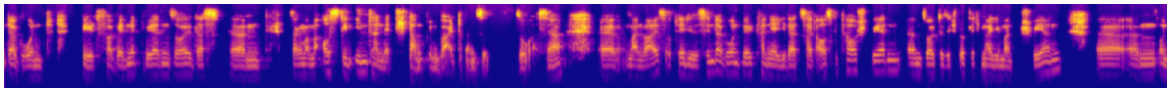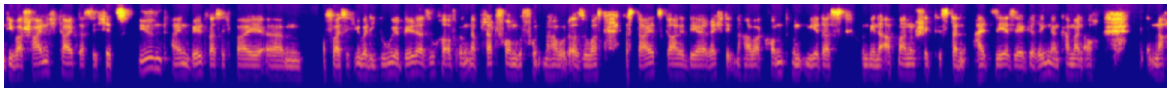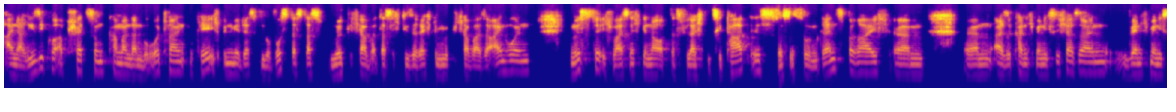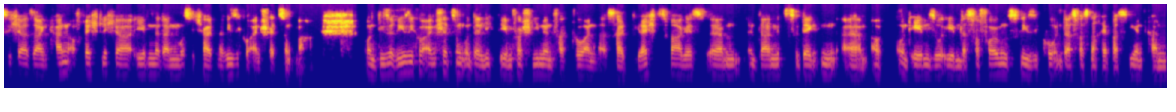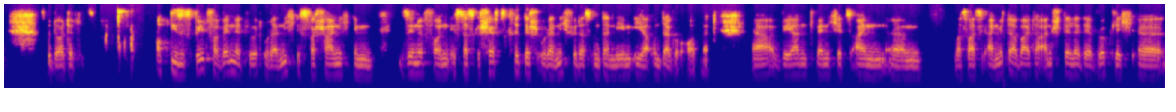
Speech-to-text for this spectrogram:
Hintergrundbild verwendet werden soll, das, ähm, sagen wir mal, aus dem Internet stammt im weiteren Sinn sowas, ja. Äh, man weiß, okay, dieses Hintergrundbild kann ja jederzeit ausgetauscht werden, ähm, sollte sich wirklich mal jemand beschweren. Äh, ähm, und die Wahrscheinlichkeit, dass ich jetzt irgendein Bild, was ich bei ähm, was weiß ich, über die Google-Bildersuche auf irgendeiner Plattform gefunden habe oder sowas, dass da jetzt gerade der Rechteinhaber kommt und mir das und mir eine Abmahnung schickt, ist dann halt sehr, sehr gering. Dann kann man auch nach einer Risikoabschätzung kann man dann beurteilen, okay, ich bin mir dessen bewusst, dass das möglicherweise, dass ich diese Rechte möglicherweise einholen müsste. Ich weiß nicht genau, ob das vielleicht ein Zitat ist. Das ist so im Grenzbereich. Ähm, ähm, also kann ich mir nicht sicher sein. Wenn ich mir nicht sicher sein kann auf rechtlicher Ebene, dann muss ich halt eine Risikoeinschätzung machen. Und diese Risikoeinschätzung unterliegt eben verschiedenen Faktoren. Das halt die Rechtsfrage ist, ähm, damit zu denken ähm, und ebenso eben das Verfolgungsrisiko und das, was nachher passieren kann. Das bedeutet, ob dieses Bild verwendet wird oder nicht, ist wahrscheinlich im Sinne von, ist das geschäftskritisch oder nicht für das Unternehmen eher untergeordnet. Ja, während wenn ich jetzt ein ähm, was weiß ich, einen Mitarbeiter anstelle, der wirklich äh,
